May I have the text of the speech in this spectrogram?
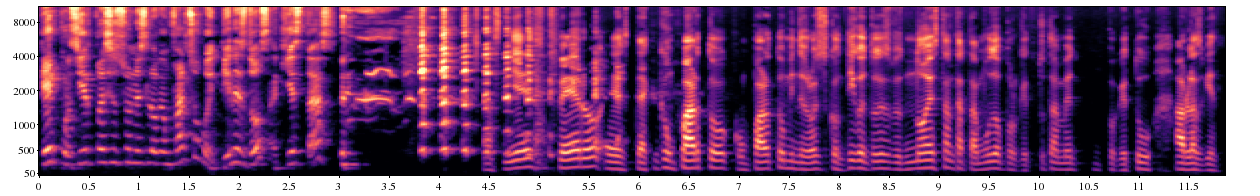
Que, por cierto, ese es un eslogan falso, güey. Tienes dos, aquí estás. Así es, pero este, aquí comparto, comparto mi neurosis contigo, entonces pues, no es tan tartamudo porque tú también, porque tú hablas bien.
